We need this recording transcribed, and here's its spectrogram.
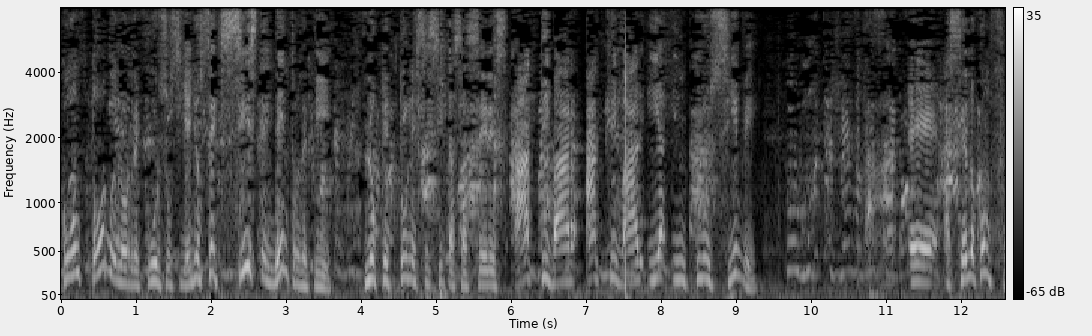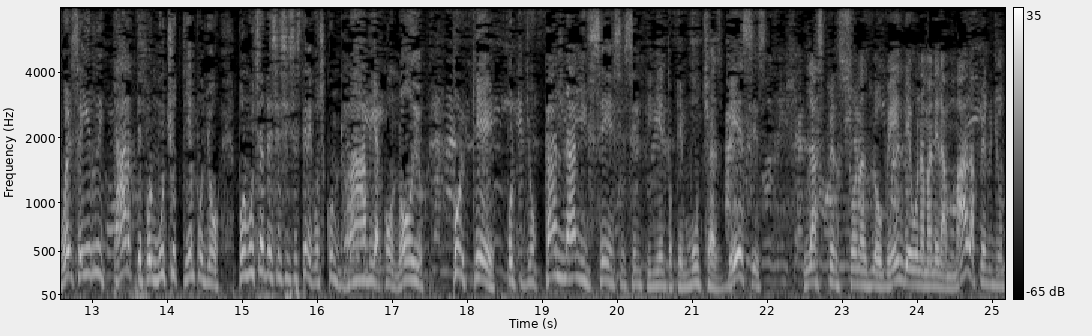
con todos los recursos y ellos existen dentro de ti. Lo que tú necesitas hacer es activar, activar y inclusive eh, hacerlo con fuerza, irritarte por mucho tiempo. Yo, por muchas veces hice este negocio con rabia, con odio. ¿Por qué? Porque yo canalicé ese sentimiento que muchas veces las personas lo ven de una manera mala, pero yo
